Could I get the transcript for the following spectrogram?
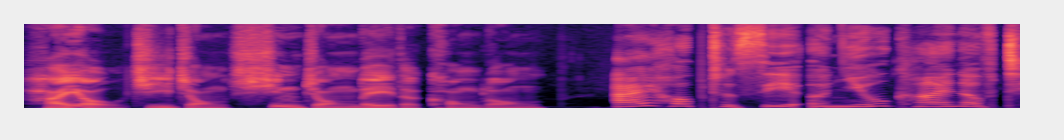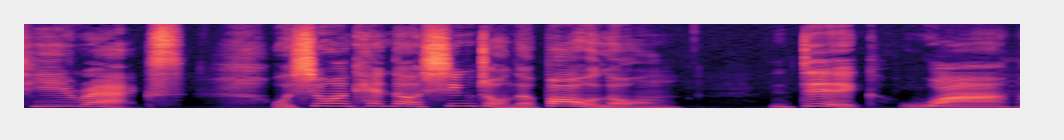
还有几种新种类的恐龙。 I hope to see a new kind of T-Rex. 我希望看到新种的暴龙。 Dig 挖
